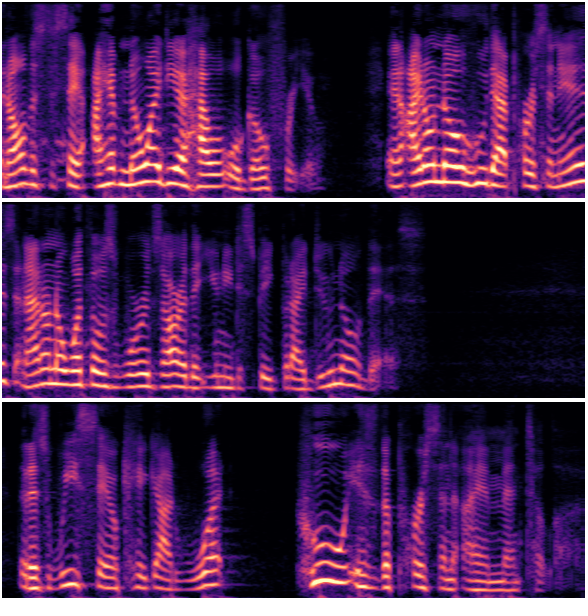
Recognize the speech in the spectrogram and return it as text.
And all this to say, I have no idea how it will go for you. And I don't know who that person is, and I don't know what those words are that you need to speak, but I do know this that as we say, okay, God, what, who is the person I am meant to love?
